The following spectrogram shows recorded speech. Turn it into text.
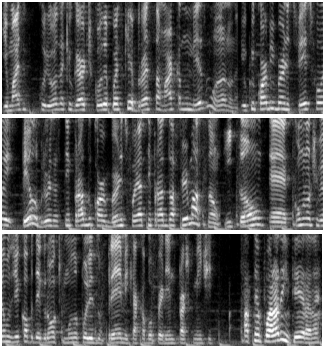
E o mais curioso é que o Garrett Cole depois quebrou essa marca no mesmo ano, né? E o que o Corbin Burns fez foi, pelo Brewers, essa temporada do Corbin Burns foi a temporada da afirmação. Então, é, como não tivemos Jacob DeGrom, que monopoliza o prêmio, que acabou perdendo praticamente a temporada inteira, né?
